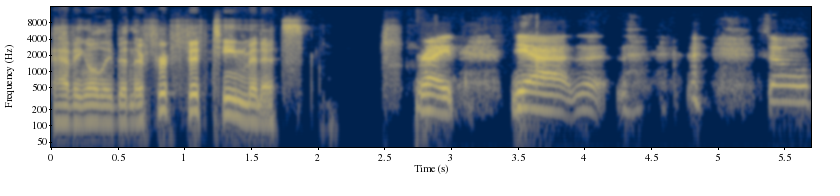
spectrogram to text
having only been there for 15 minutes. Right. Yeah. The, so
